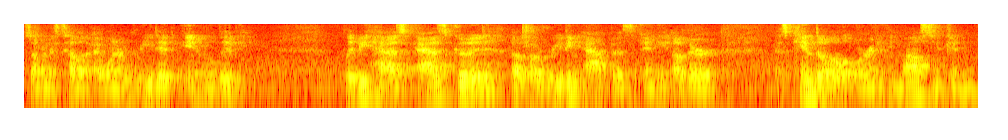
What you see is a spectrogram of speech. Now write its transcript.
So I'm going to tell it I want to read it in Libby. Libby has as good of a reading app as any other, as Kindle or anything else. You can,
